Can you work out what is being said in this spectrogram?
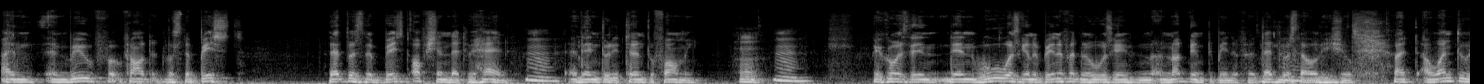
And, and we f- found it was the best, that was the best option that we had, hmm. and then to return to farming because then then who was going to benefit and who was going not going to benefit that was the whole issue but i want to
